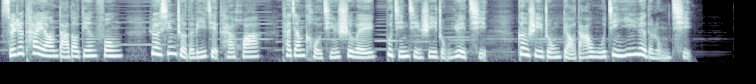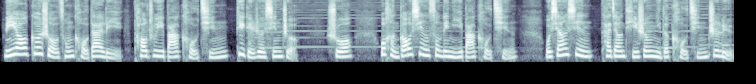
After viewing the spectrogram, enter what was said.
随着太阳达到巅峰，热心者的理解开花，他将口琴视为不仅仅是一种乐器，更是一种表达无尽音乐的容器。民谣歌手从口袋里掏出一把口琴，递给热心者，说：“我很高兴送给你一把口琴，我相信它将提升你的口琴之旅。”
